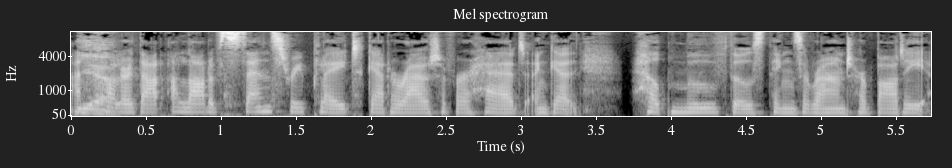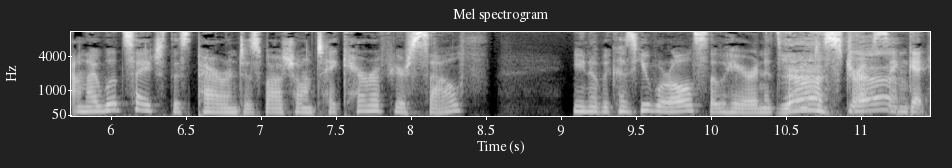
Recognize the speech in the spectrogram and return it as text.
and yeah. colour that. A lot of sensory play to get her out of her head and get help move those things around her body. And I would say to this parent as well, Sean, take care of yourself you know, because you were also here and it's very distressing. Yeah.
